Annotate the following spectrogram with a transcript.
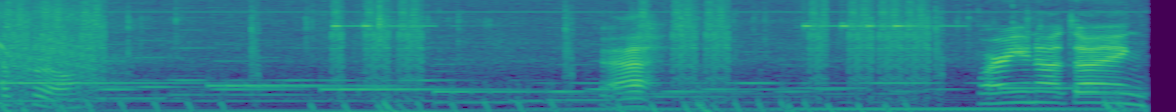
How cruel. Ah. Why are you not dying?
